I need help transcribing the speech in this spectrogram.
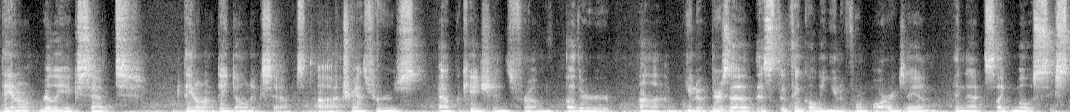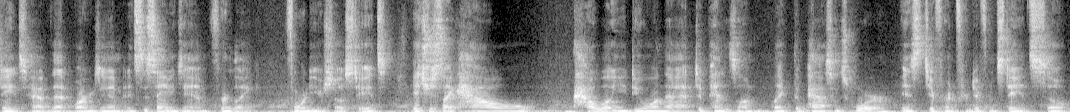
They don't really accept. They don't. They don't accept uh, transfers applications from other. Um, uni- there's a there's the thing called the uniform bar exam, and that's like most states have that bar exam, and it's the same exam for like 40 or so states. It's just like how how well you do on that depends on like the passing score is different for different states. So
